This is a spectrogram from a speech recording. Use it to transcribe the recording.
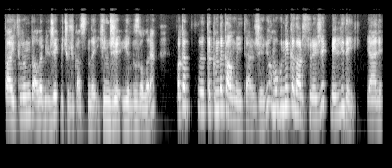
title'ını da alabilecek bir çocuk aslında ikinci yıldız olarak. Fakat e, takımda kalmayı tercih ediyor ama bu ne kadar sürecek belli değil. Yani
